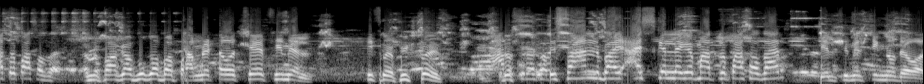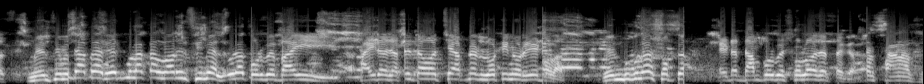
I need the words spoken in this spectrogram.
মাত্র পাঁচ হাজার। আপনি ফাঁকা বা সামনেরটা হচ্ছে ফিমেল। সান ভাই আজকের লেগে মাত্র পাঁচ হাজার। মেল ফিমেল চিহ্ন দেওয়া আছে। মেল ফিমেল আপনার রেড লরির ফিমেল ওটা বাই ষাট হাজার। এটা হচ্ছে আপনার লটিনো রেড সপ্তাহ এটার দাম পড়বে ষোলো হাজার টাকা। সান আছে।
